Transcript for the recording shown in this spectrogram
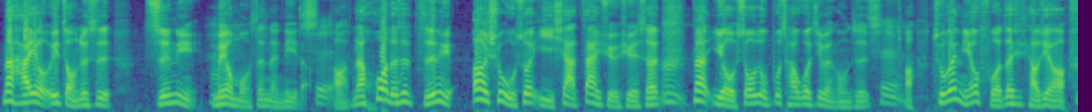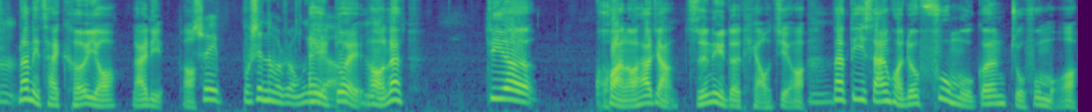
那还有一种就是子女没有谋生能力的，是，哦，那或者是子女二十五岁以下在学学生，嗯，那有收入不超过基本工资，是，哦，除非你又符合这些条件哦，嗯，那你才可以哦来领，哦，所以不是那么容易，哎，对，哦，那第二。款哦，他讲子女的条件哦，嗯、那第三款就是父母跟祖父母哦，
